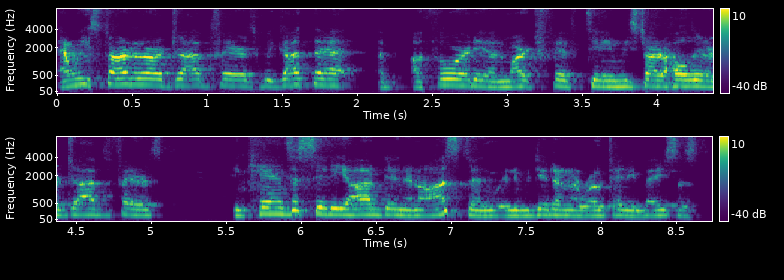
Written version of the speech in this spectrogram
and we started our job fairs. We got that authority on March 15. We started holding our job fairs in Kansas City, Ogden, and Austin when we did on a rotating basis.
